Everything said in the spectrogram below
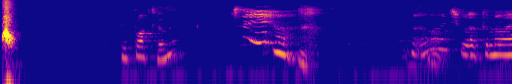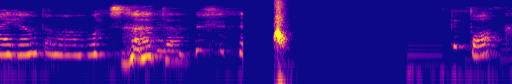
Ah, Pipoca, né? Não, tipo, que não é janta, não é almoço. Ah, tá. Pipoca.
